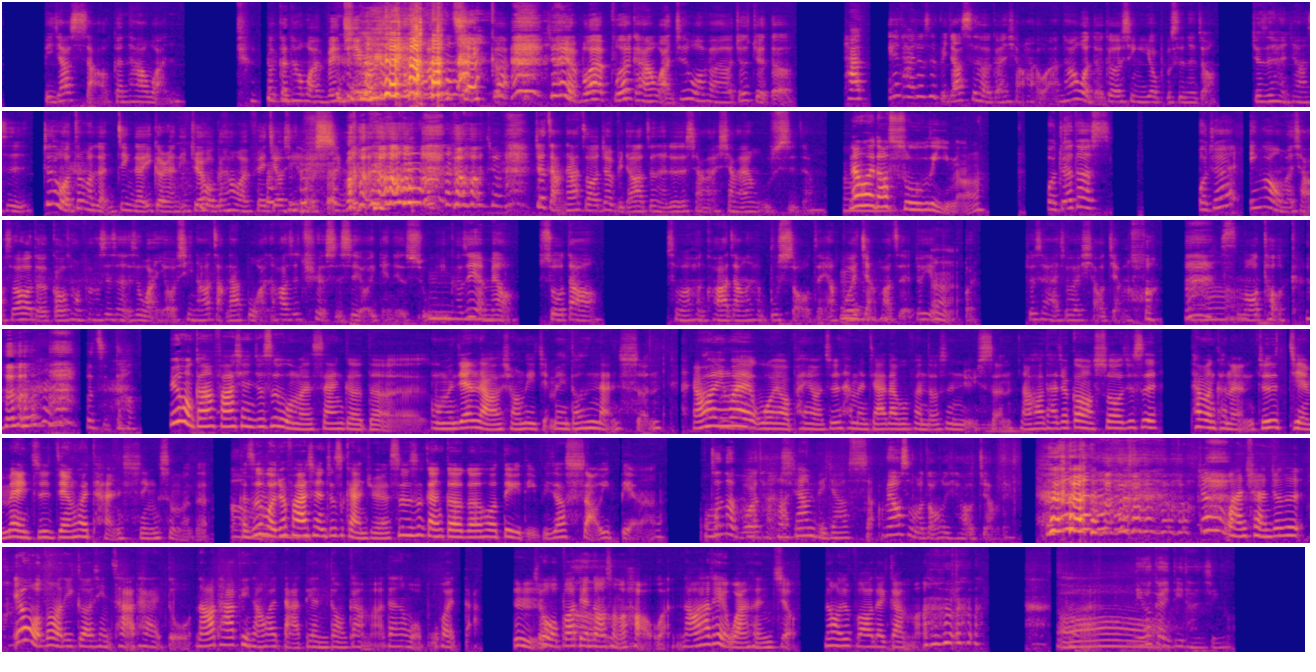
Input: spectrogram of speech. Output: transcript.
比较少跟他玩，要跟他玩飞机，我觉得很奇怪，就也不会不会跟他玩。其实我反而就是觉得他，因为他就是比较适合跟小孩玩。然后我的个性又不是那种，就是很像是，就是我这么冷静的一个人，你觉得我跟他玩飞机游戏合适吗？然后就就长大之后就比较真的就是相相安无事这样。那会到疏离吗？我觉得。我觉得，因为我们小时候的沟通方式真的是玩游戏，然后长大不玩的话，是确实是有一点点疏离，可是也没有说到什么很夸张的、很不熟怎样，不会讲话之类，就也不会，就是还是会小讲话，small talk，不知道。因为我刚刚发现，就是我们三个的，我们今天聊的兄弟姐妹都是男生，然后因为我有朋友，就是他们家大部分都是女生，然后他就跟我说，就是他们可能就是姐妹之间会谈心什么的。可是我就发现，就是感觉是不是跟哥哥或弟弟比较少一点啊？真的不会谈，好像比较少，没有什么东西好讲哎。就完全就是因为我跟我弟个性差太多，然后他平常会打电动干嘛，但是我不会打，嗯，就我不知道电动什么好玩，然后他可以玩很久，然后我就不知道在干嘛。哦，你会跟你弟谈心哦？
